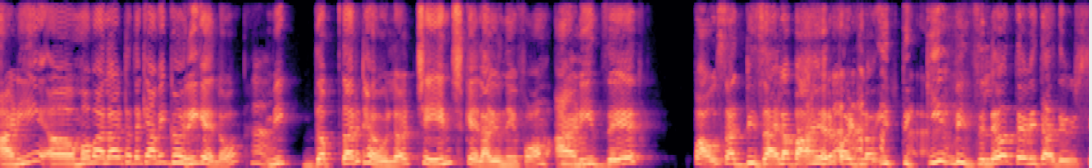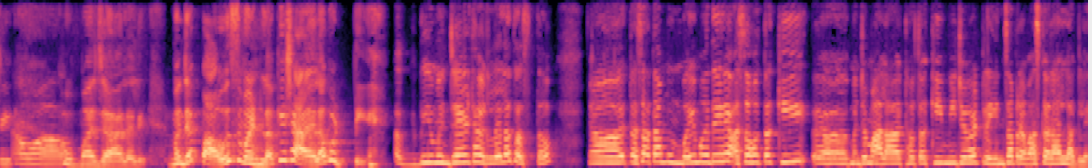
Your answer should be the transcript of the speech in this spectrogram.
आणि मग मला आठवतं की आम्ही घरी गेलो. मी दप्तर ठेवलं चेंज केला युनिफॉर्म आणि जे पावसात भिजायला बाहेर पडलो. इतकी भिजले होते मी त्या दिवशी. खूप मजा आलेली. म्हणजे पाऊस म्हणलं की शाळेला बुट्टी. अगदी म्हणजे हे ठरलेलंच असतं. तसं आता मुंबईमध्ये असं होतं की म्हणजे मला आठवतं की मी जेव्हा ट्रेनचा प्रवास करायला लागले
